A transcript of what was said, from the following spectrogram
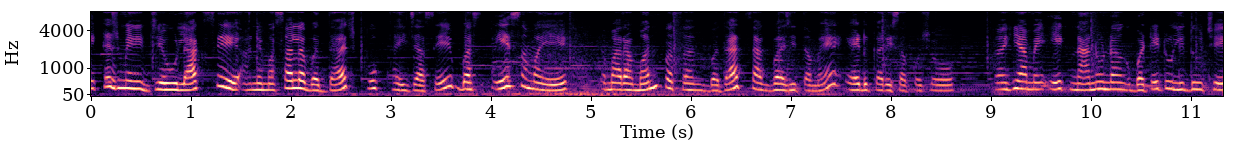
એક જ મિનિટ જેવું લાગશે અને મસાલા બધા જ કૂક થઈ જશે. બસ એ સમયે તમારા મનપસંદ બધા જ શાકભાજી તમે એડ કરી શકો છો. અહીંયા મેં એક નાનું નંગ બટેટું લીધું છે,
